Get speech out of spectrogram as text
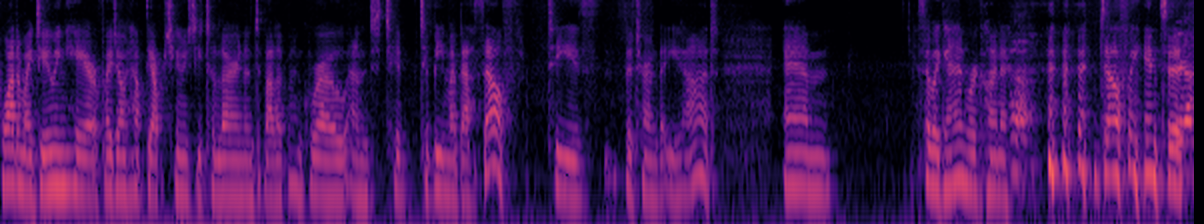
what am I doing here if I don't have the opportunity to learn and develop and grow and to, to be my best self, to use the term that you had. Um, so again, we're kind of delving into yeah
